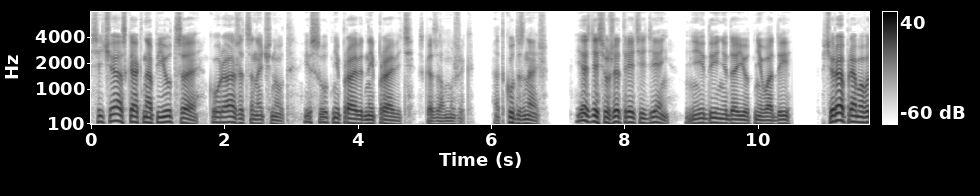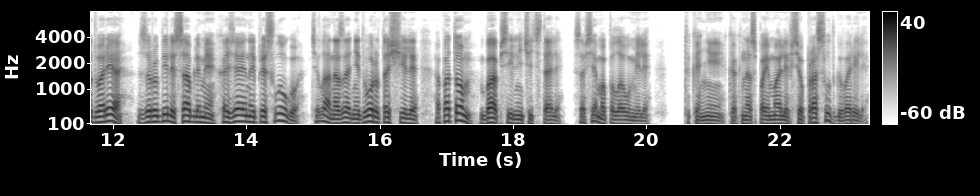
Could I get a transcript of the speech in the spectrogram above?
«Сейчас, как напьются, куражиться начнут, и суд неправедный править», — сказал мужик. «Откуда знаешь?» «Я здесь уже третий день. Ни еды не дают, ни воды. Вчера прямо во дворе зарубили саблями хозяина и прислугу, тела на задний двор утащили, а потом баб сильничать стали, совсем ополоумели. Так они, как нас поймали, все про суд говорили.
